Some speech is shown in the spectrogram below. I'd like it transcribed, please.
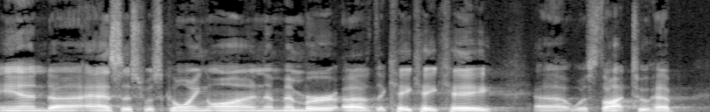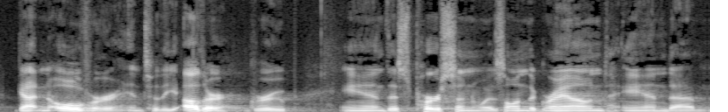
And uh, as this was going on, a member of the KKK uh, was thought to have gotten over into the other group and this person was on the ground and um,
